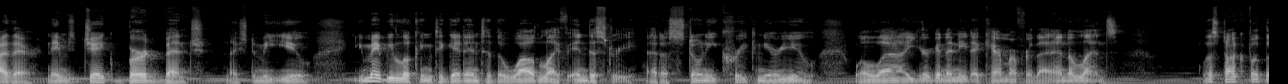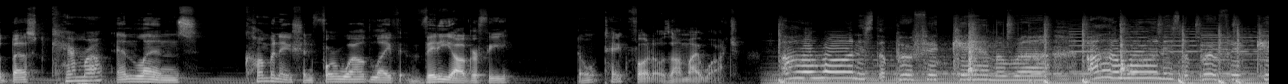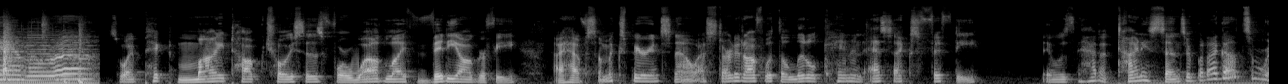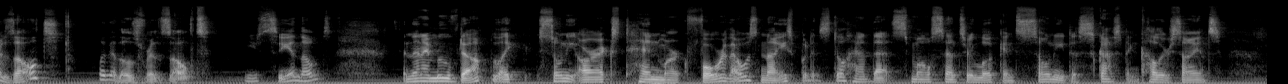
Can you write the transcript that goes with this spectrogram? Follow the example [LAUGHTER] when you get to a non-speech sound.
Hi there, name's Jake Birdbench. Nice to meet you. You may be looking to get into the wildlife industry at a stony creek near you. Well, uh, you're gonna need a camera for that and a lens. Let's talk about the best camera and lens combination for wildlife videography. Don't take photos on my watch. All I want is the perfect camera. All I want is the perfect camera. So I picked my top choices for wildlife videography. I have some experience now. I started off with a little Canon SX50. It was had a tiny sensor, but I got some results. Look at those results. You seeing those? And then I moved up, like Sony RX10 Mark IV. That was nice, but it still had that small sensor look and Sony disgusting color science.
